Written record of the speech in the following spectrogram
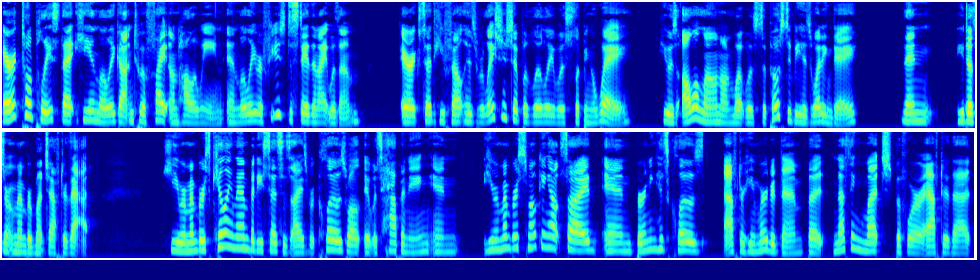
Eric told police that he and Lily got into a fight on Halloween and Lily refused to stay the night with him. Eric said he felt his relationship with Lily was slipping away. He was all alone on what was supposed to be his wedding day. Then he doesn't remember much after that. He remembers killing them, but he says his eyes were closed while it was happening, and he remembers smoking outside and burning his clothes after he murdered them, but nothing much before or after that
